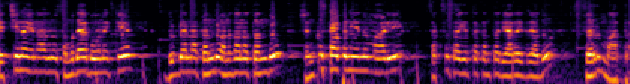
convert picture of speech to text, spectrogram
ಹೆಚ್ಚಿನ ಏನಾದರೂ ಸಮುದಾಯ ಭವನಕ್ಕೆ ದುಡ್ಡನ್ನು ತಂದು, ಅನುದಾನ ತಂದು ಶಂಕುಸ್ಥಾಪನೆಯನ್ನು ಮಾಡಿ ಸಕ್ಸಸ್ ಆಗಿರ್ತಕ್ಕಂಥದ್ದು ಇದ್ರೆ ಅದು ಸರ್ ಮಾತ್ರ.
